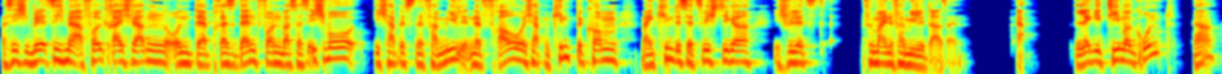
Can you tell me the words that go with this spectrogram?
Was ich, ich will jetzt nicht mehr erfolgreich werden und der Präsident von was weiß ich wo, ich habe jetzt eine Familie, eine Frau, ich habe ein Kind bekommen, mein Kind ist jetzt wichtiger, ich will jetzt für meine Familie da sein legitimer Grund, ja.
